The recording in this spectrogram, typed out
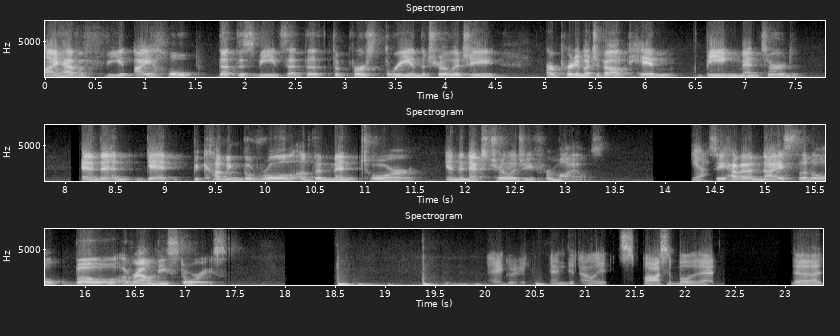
I have a feel. I hope that this means that the the first three in the trilogy are pretty much about him being mentored, and then get becoming the role of the mentor in the next trilogy for Miles. Yeah. So you have a nice little bow around these stories. I agree, and you know it's possible that the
